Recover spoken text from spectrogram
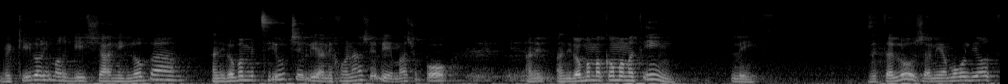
וכאילו אני מרגיש שאני לא, ב, אני לא במציאות שלי, הנכונה שלי, משהו פה, אני, אני לא במקום המתאים לי. זה תלוש, אני אמור להיות,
